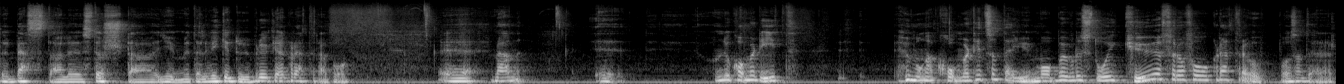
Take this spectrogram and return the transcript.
det bästa eller största gymmet eller vilket du brukar klättra på. Eh, men eh, om du kommer dit, hur många kommer till ett sånt där gym? Och behöver du stå i kö för att få klättra upp och sånt där?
